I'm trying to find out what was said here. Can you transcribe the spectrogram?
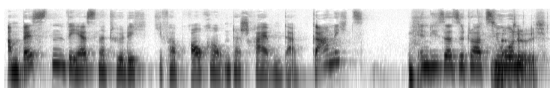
Am besten wäre es natürlich, die Verbraucher unterschreiben da gar nichts in dieser Situation. natürlich.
